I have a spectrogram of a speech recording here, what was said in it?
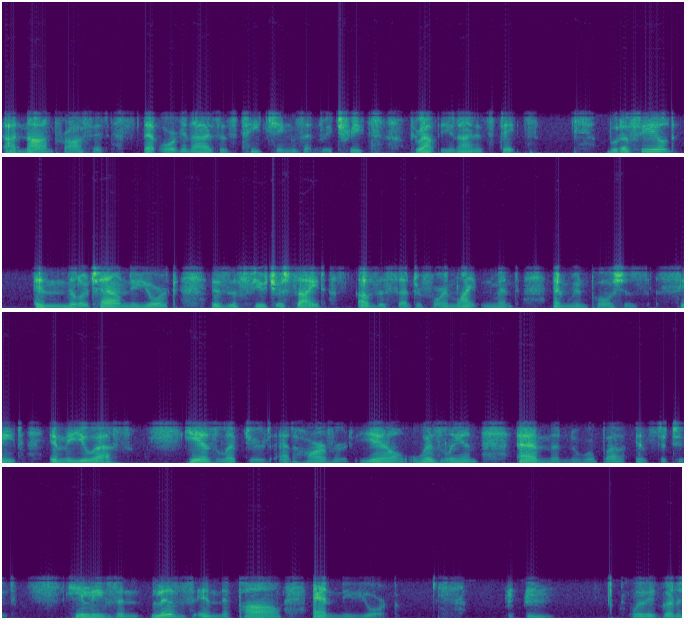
a nonprofit that organizes teachings and retreats throughout the United States. Buddha Field in Millerton, New York, is the future site of the Center for Enlightenment and Rinpoche's seat in the U.S. He has lectured at Harvard, Yale, Wesleyan, and the Naropa Institute. He lives in, lives in Nepal and New York. We're going to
